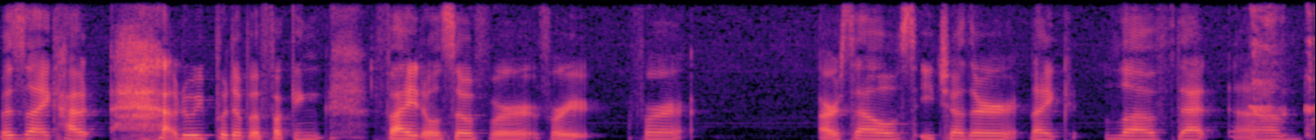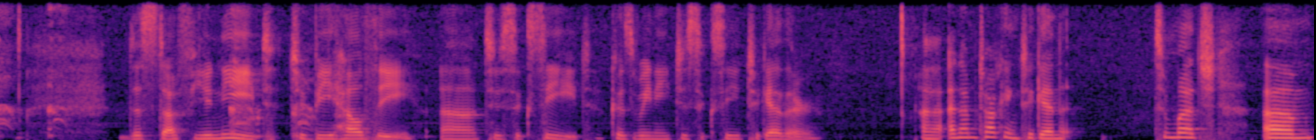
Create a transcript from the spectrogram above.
It's like how how do we put up a fucking fight also for for for ourselves, each other, like love that um, the stuff you need to be healthy, uh, to succeed, because we need to succeed together. Uh, and I'm talking to again too much. Um,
